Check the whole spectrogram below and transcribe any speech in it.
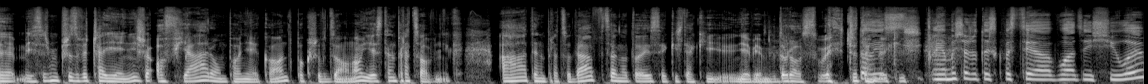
y, jesteśmy przyzwyczajeni, że ofiarą poniekąd, pokrzywdzoną jest ten pracownik. A ten pracodawca, no to jest jakiś taki, nie wiem, dorosły, czy To tam jest, jakiś... ja myślę, że to jest kwestia władzy i siły,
